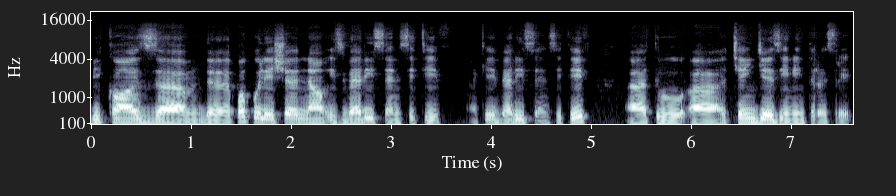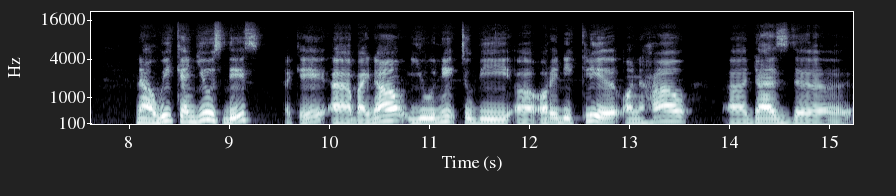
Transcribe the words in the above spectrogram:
because um, the population now is very sensitive, okay, very sensitive uh, to uh, changes in interest rate. Now we can use this, okay. Uh, by now you need to be uh, already clear on how uh, does the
